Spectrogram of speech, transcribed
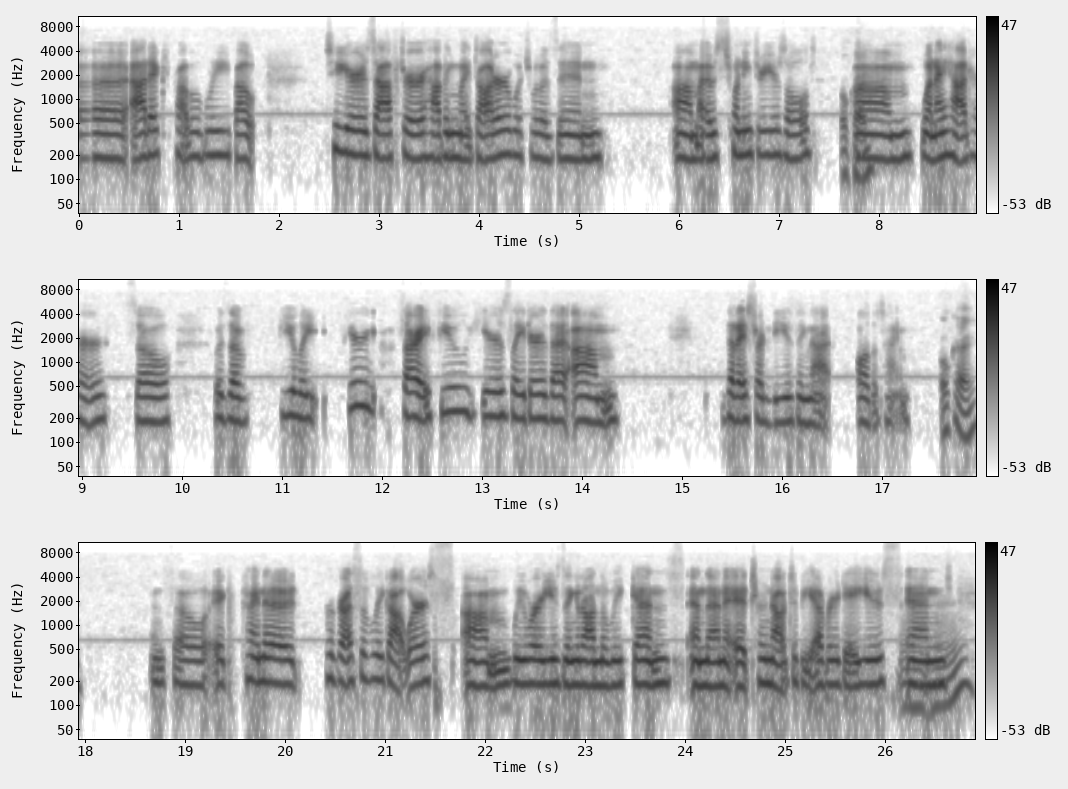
a addict probably about two years after having my daughter, which was in, um, I was 23 years old okay. um, when I had her. So it was a few late, few, sorry, a few years later that um, that I started using that all the time okay. and so it kind of progressively got worse. Um, we were using it on the weekends, and then it turned out to be everyday use, and Mhm.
